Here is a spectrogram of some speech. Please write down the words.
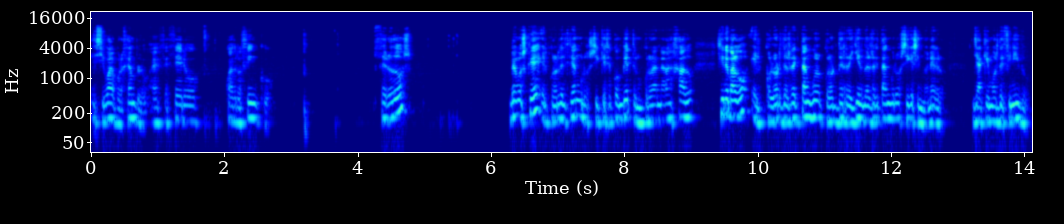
es igual, por ejemplo, a F045 0,2, vemos que el color del triángulo sí que se convierte en un color anaranjado, sin embargo, el color del rectángulo, el color de relleno del rectángulo sigue siendo negro, ya que hemos definido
